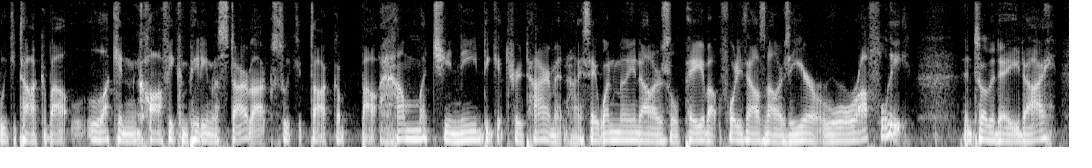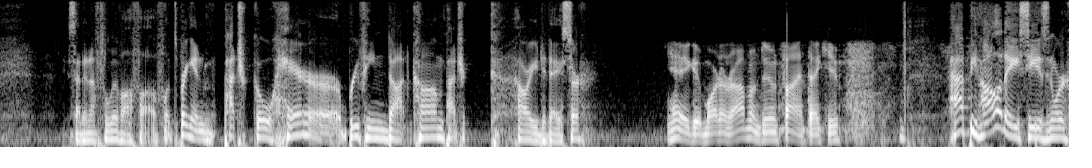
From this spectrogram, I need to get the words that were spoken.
We could talk about Luckin Coffee competing with Starbucks. We could talk about how much you need to get to retirement. I say $1 million will pay you about $40,000 a year, roughly, until the day you die. Is that enough to live off of? Let's bring in Patrick O'Hare, briefing.com. Patrick, how are you today, sir? Hey, good morning, Rob. I'm doing fine. Thank you. Happy holiday season. We're,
